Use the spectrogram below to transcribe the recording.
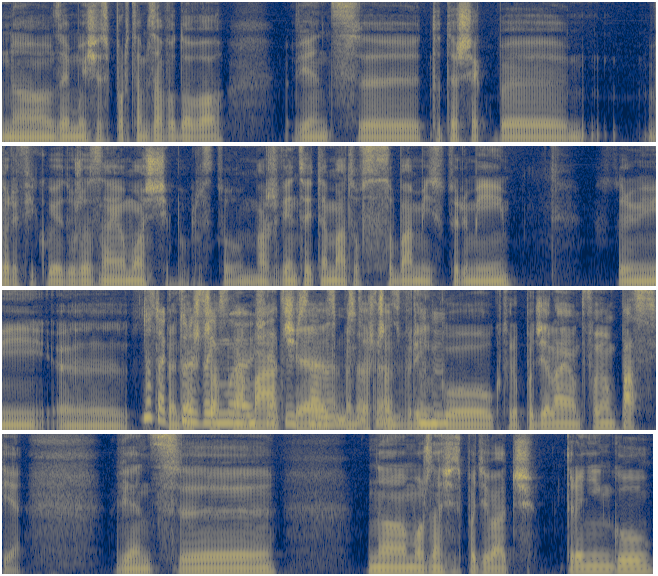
no, zajmuję się sportem zawodowo, więc y, to też jakby weryfikuje dużo znajomości. Po prostu masz więcej tematów z osobami, z którymi którymi e, no tak, spędzasz czas na macie, samym, spędzasz czas w ringu, mhm. które podzielają twoją pasję. Więc e, no, można się spodziewać treningu,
